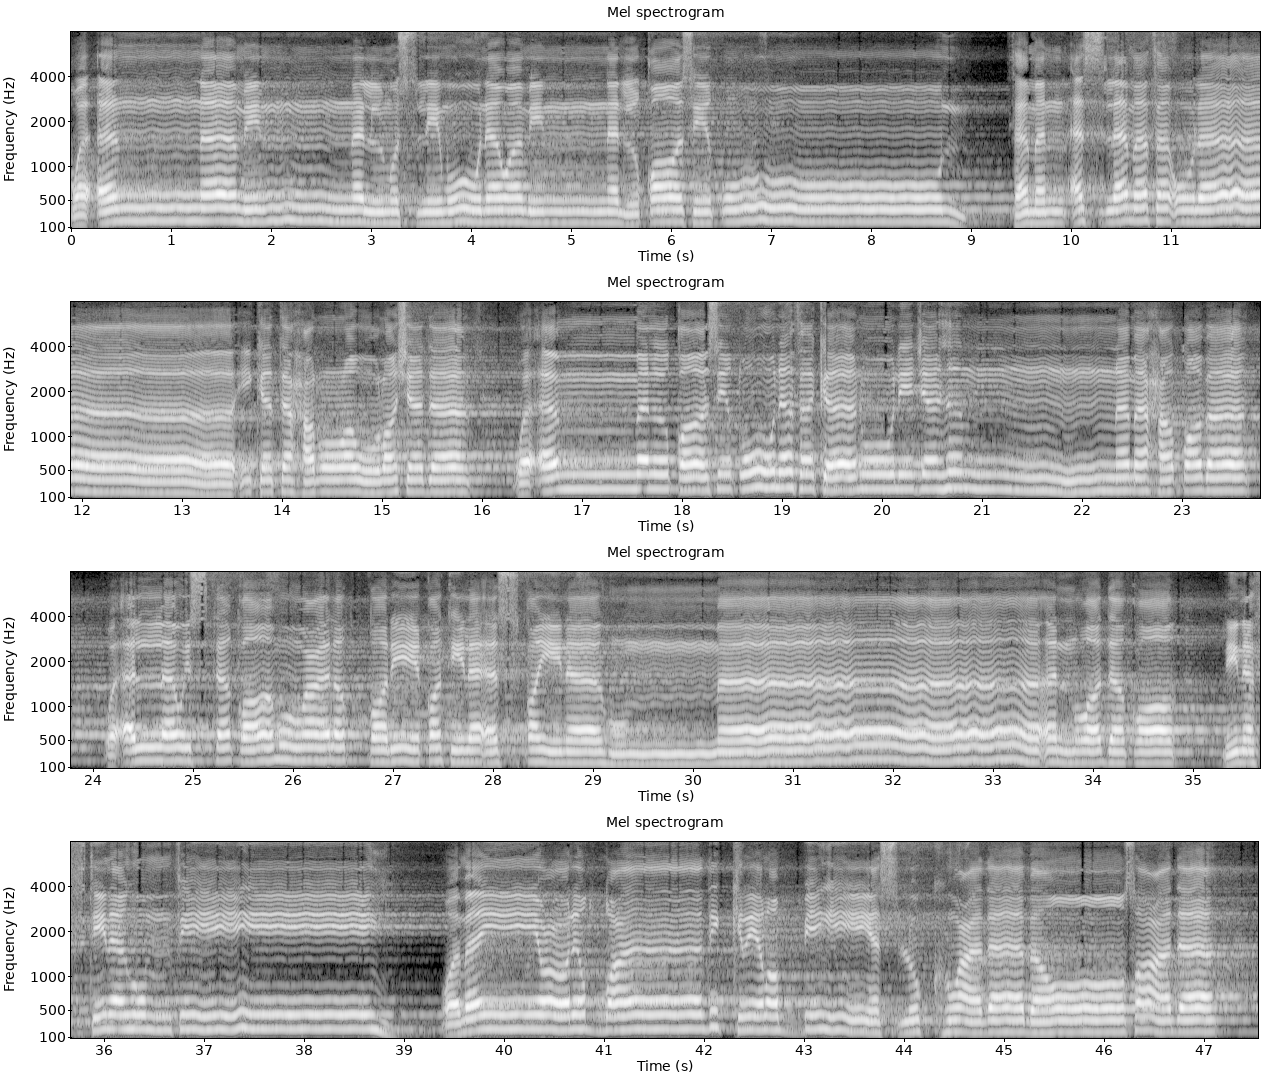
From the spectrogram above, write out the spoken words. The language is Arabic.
وانا منا المسلمون ومنا القاسطون فمن اسلم فاولئك تحروا رشدا واما القاسطون فكانوا لجهنم حطبا وأن لو استقاموا على الطريقة لأسقيناهم ماء غدقا لنفتنهم فيه. ومن يعرض عن ذكر ربه يسلكه عذابا صعدا.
